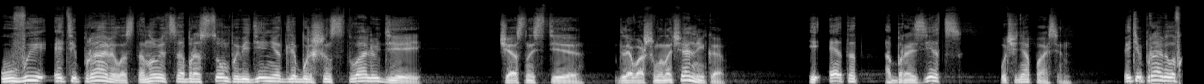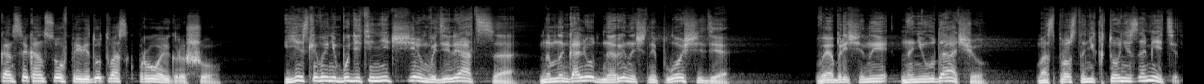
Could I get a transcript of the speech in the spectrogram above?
Увы, эти правила становятся образцом поведения для большинства людей. В частности, для вашего начальника. И этот образец очень опасен. Эти правила, в конце концов, приведут вас к проигрышу. Если вы не будете ничем выделяться на многолюдной рыночной площади, вы обречены на неудачу. Вас просто никто не заметит.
